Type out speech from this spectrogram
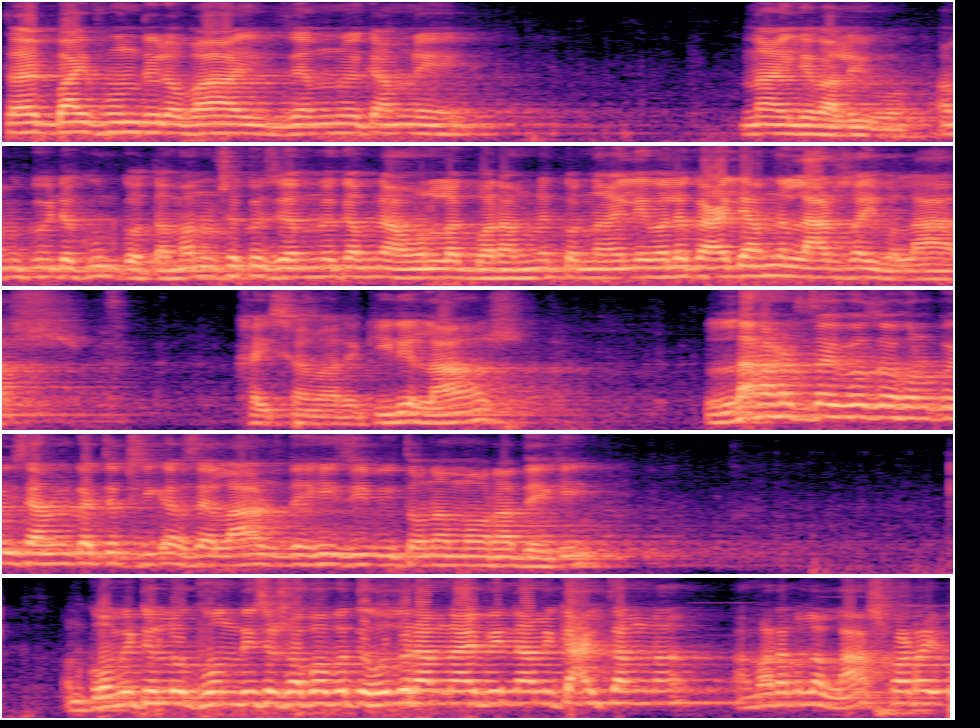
তো এক ভাই ফোন দিল, ভাই যেমনি কেমনি না আইলে ভালোইব আমি কইটা কোন কথা? মানুষে কই যেমনি কেমনি আমল লাগবো আর কই না আইলে ভালো আইলে আপনি লাশ যাইব, লাশ। খাইছে আমারে, কি রে লাশ? লাশ যাইব যখন কইছে, আমি কাছে ঠিক আছে, লাশ দেখি, জীবিত না মরা দেখি। কমিটির লোক ফোন দিছে, সভাপতি, হুজুর, আপনি আইবেন না, আমি কি আইতাম না? আমার বললা, লাশ ফাড়াইব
